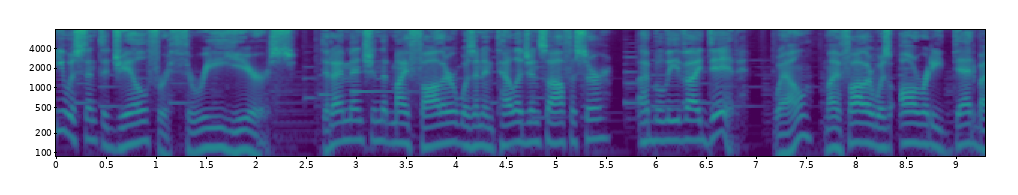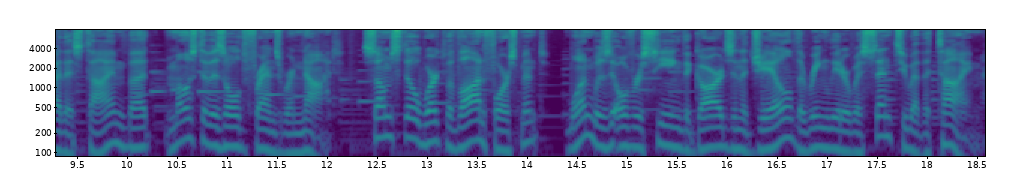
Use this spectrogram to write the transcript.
he was sent to jail for three years. Did I mention that my father was an intelligence officer? I believe I did. Well, my father was already dead by this time, but most of his old friends were not. Some still worked with law enforcement. One was overseeing the guards in the jail the ringleader was sent to at the time.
